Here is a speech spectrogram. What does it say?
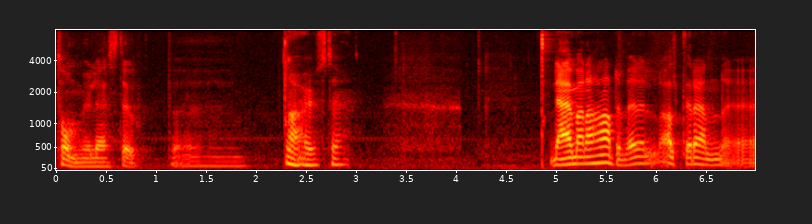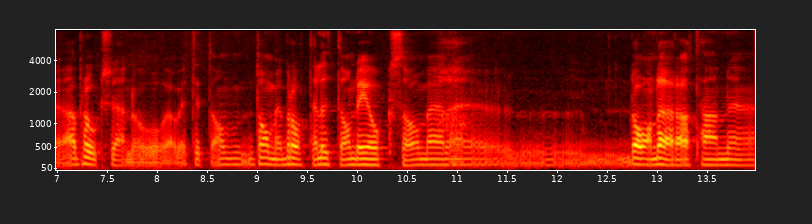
Tommy läste upp. Eh, Ja, just det. Nej, men han hade väl alltid den eh, approachen och jag vet inte om Tommy pratade lite om det också. Men eh, dagen där att han, eh,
